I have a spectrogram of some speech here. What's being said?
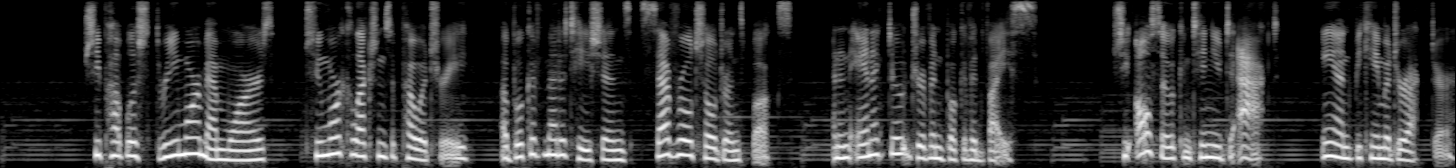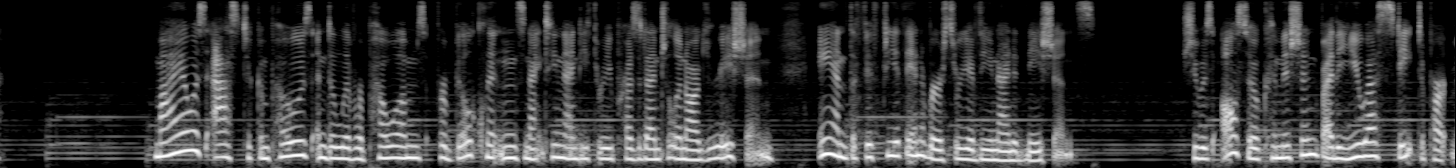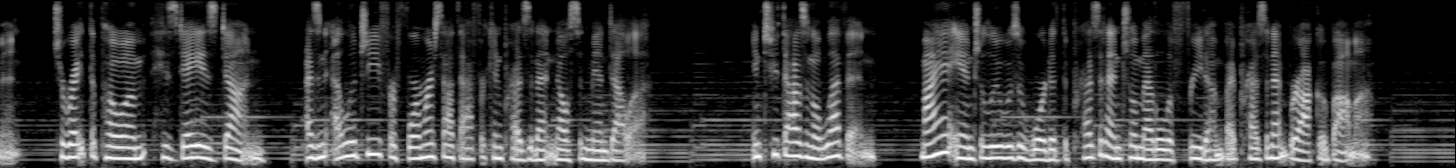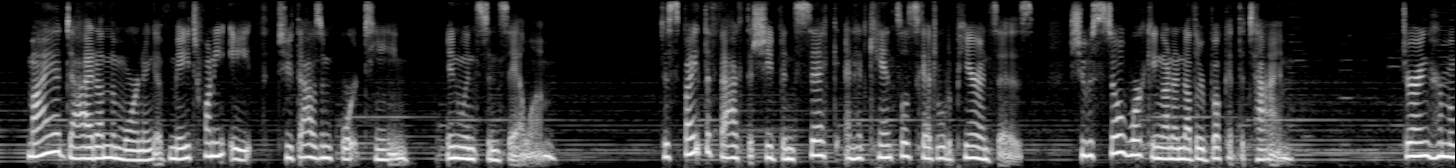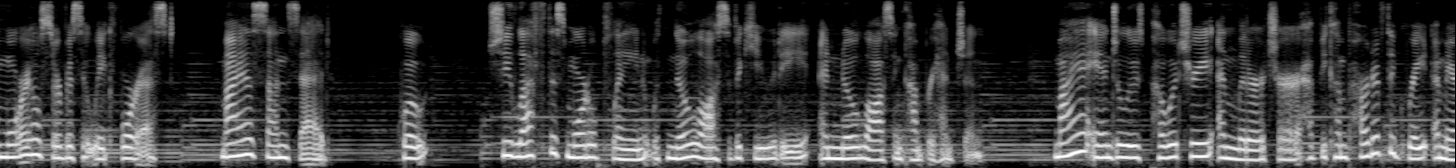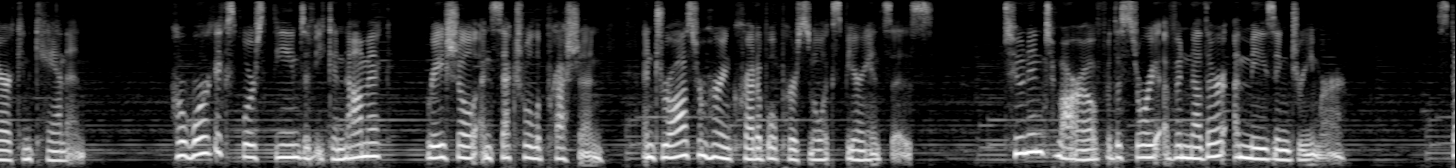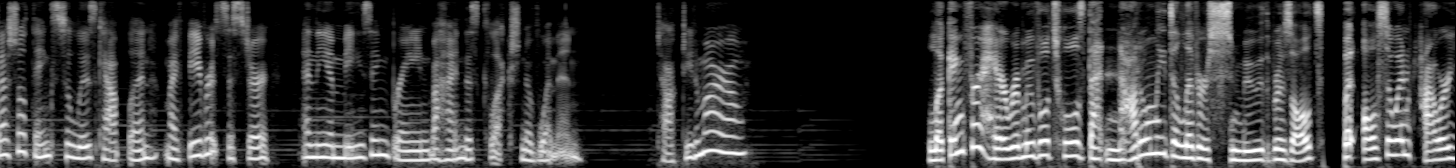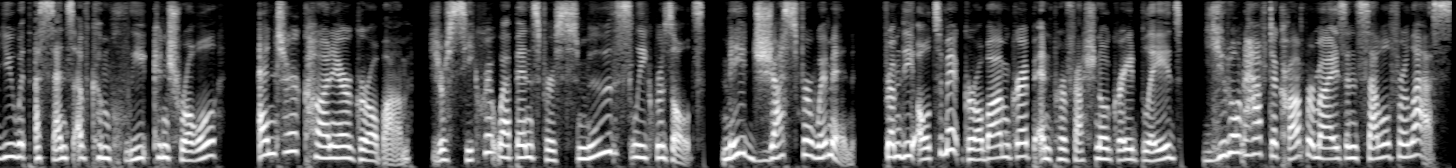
She published three more memoirs, two more collections of poetry, a book of meditations, several children's books, and an anecdote driven book of advice. She also continued to act and became a director. Maya was asked to compose and deliver poems for Bill Clinton's 1993 presidential inauguration and the 50th anniversary of the United Nations. She was also commissioned by the U.S. State Department to write the poem His Day is Done as an elegy for former South African President Nelson Mandela. In 2011, Maya Angelou was awarded the Presidential Medal of Freedom by President Barack Obama. Maya died on the morning of May 28, 2014, in Winston-Salem. Despite the fact that she'd been sick and had canceled scheduled appearances, she was still working on another book at the time. During her memorial service at Wake Forest, Maya's son said, quote, She left this mortal plane with no loss of acuity and no loss in comprehension. Maya Angelou's poetry and literature have become part of the great American canon. Her work explores themes of economic, racial, and sexual oppression and draws from her incredible personal experiences. Tune in tomorrow for the story of another amazing dreamer. Special thanks to Liz Kaplan, my favorite sister, and the amazing brain behind this collection of women. Talk to you tomorrow. Looking for hair removal tools that not only deliver smooth results, but also empower you with a sense of complete control? Enter Conair Girl Bomb, your secret weapons for smooth, sleek results made just for women. From the ultimate Girl Bomb grip and professional grade blades, you don't have to compromise and settle for less.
